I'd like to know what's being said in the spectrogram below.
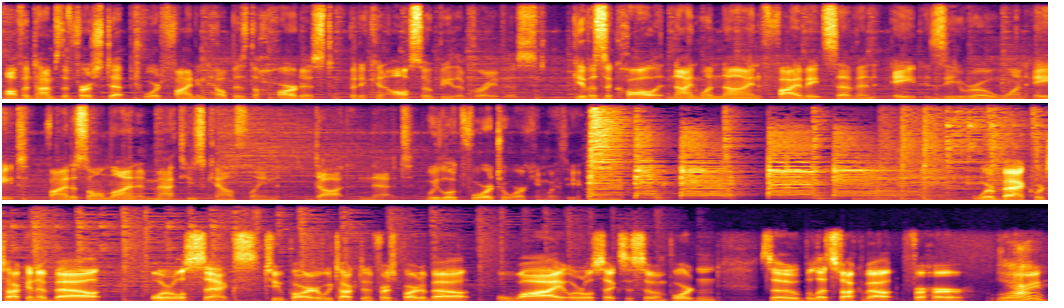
Oftentimes, the first step toward finding help is the hardest, but it can also be the bravest. Give us a call at 919 587 8018. Find us online at matthewscounseling.net. We look forward to working with you. We're back. We're talking about oral sex, two parter. We talked in the first part about why oral sex is so important. So, but let's talk about for her, Yeah. Lori.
